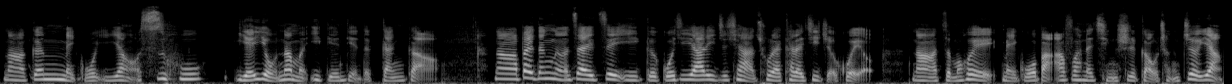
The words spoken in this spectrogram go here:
那跟美国一样哦，似乎也有那么一点点的尴尬哦。那拜登呢，在这一个国际压力之下，出来开了记者会哦。那怎么会美国把阿富汗的情势搞成这样？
